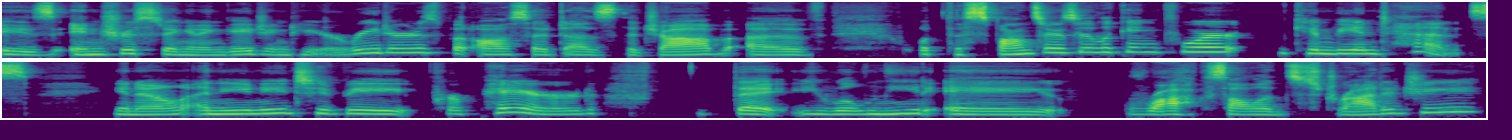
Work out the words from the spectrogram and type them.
is interesting and engaging to your readers, but also does the job of what the sponsors are looking for can be intense, you know, and you need to be prepared that you will need a rock solid strategy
